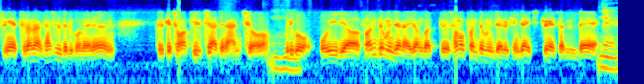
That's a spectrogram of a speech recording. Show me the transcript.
중에 드러난 사실들을 보면은 그렇게 정확히 일치하지는 않죠. 음. 그리고 오히려 펀드 문제나 이런 것들, 사모펀드 문제를 굉장히 집중했었는데, 네.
